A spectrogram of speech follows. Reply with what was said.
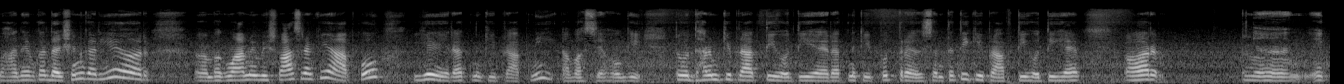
महादेव का दर्शन करिए और भगवान में विश्वास रखिए, आपको ये रत्न की प्राप्ति अवश्य होगी। तो धर्म की प्राप्ति होती है, रत्न की पुत्र, संतति की प्राप्ति होती है और एक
